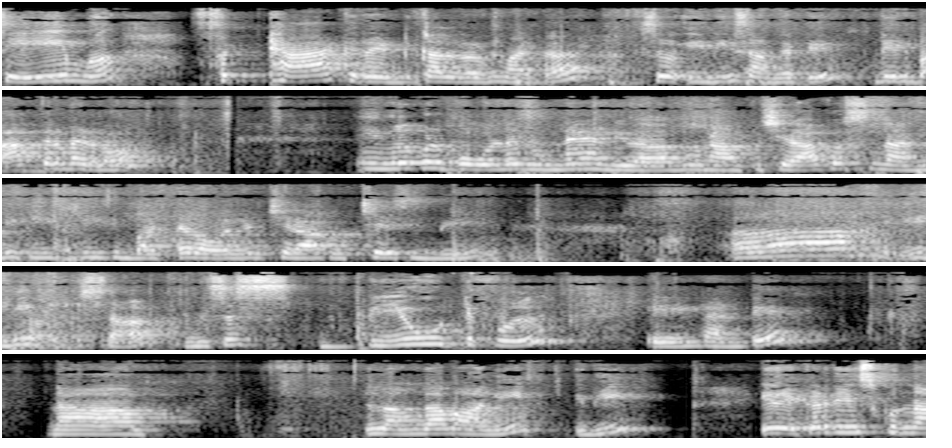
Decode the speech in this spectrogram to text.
సేమ్ ఫటాక్ రెడ్ కలర్ అనమాట సో ఇది సంగతి. దీని పక్కన పెడదాం. ఇందులో కూడా బోల్డర్ ఉన్నాయండి బాబు. నాకు చిరాకు వస్తుంది. అన్ని తీసి తీసి బట్టలు ఆల్రెడీ చిరాకు వచ్చేసింది. ఇది చూస్తా దిస్ ఇస్ బ్యూటిఫుల్ ఏంటంటే నా లంగావాణి. ఇది ఇది ఎక్కడ తీసుకున్నా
